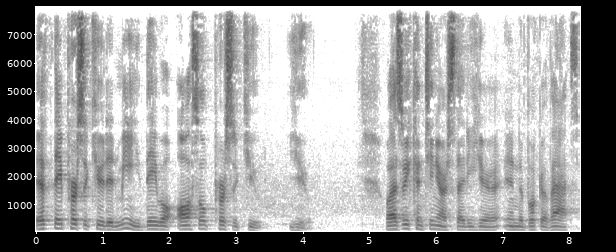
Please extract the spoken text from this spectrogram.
If they persecuted me, they will also persecute you. Well, as we continue our study here in the book of Acts,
